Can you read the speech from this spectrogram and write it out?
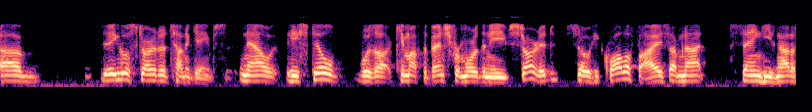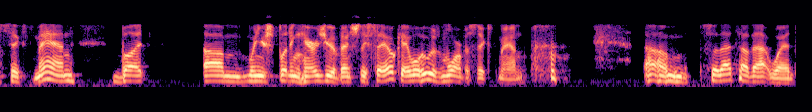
um, the started a ton of games. Now he still was uh, came off the bench for more than he started, so he qualifies. I'm not saying he's not a sixth man, but um, when you're splitting hairs, you eventually say, okay, well, who was more of a sixth man? um, so that's how that went.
